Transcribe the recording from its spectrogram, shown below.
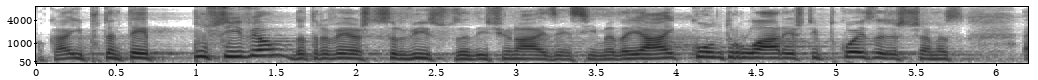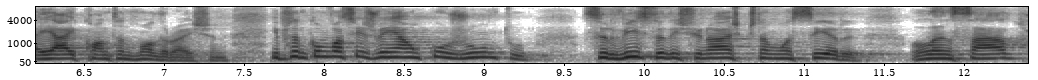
Okay? E, portanto, é possível, através de serviços adicionais em cima da AI, controlar este tipo de coisas. Isto chama-se AI Content Moderation. E, portanto, como vocês veem, há um conjunto de serviços adicionais que estão a ser lançados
